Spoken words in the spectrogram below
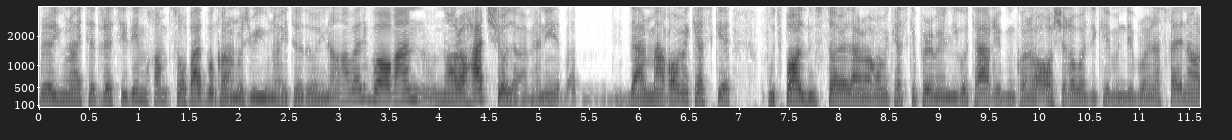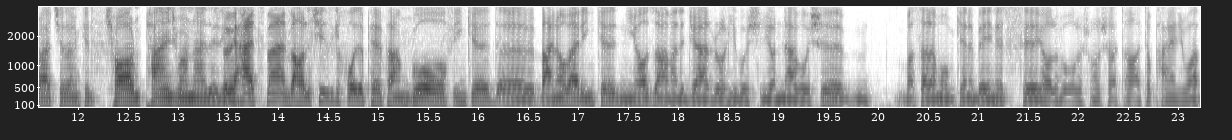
به یونایتد رسیدیم می‌خوام صحبت بکنم راجع به یونایتد و اینا ولی واقعا ناراحت شدم. یعنی در مقام کسی که فوتبال دوست داره در مقام کسی که پرمیر لیگو تعقیب می‌کنه عاشق بازی کوین دی بروینه است خیلی ناراحت شدم که 4 5 ماه نداریم. ببین حتما. و حالا چیزی که خود پپ هم گفت اینکه بنابر اینکه نیاز و عمل جراحی باشه یا نباشه مثلا ممکنه بین سه یا حالا به قول شما شاید تا حتی پنج ماه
